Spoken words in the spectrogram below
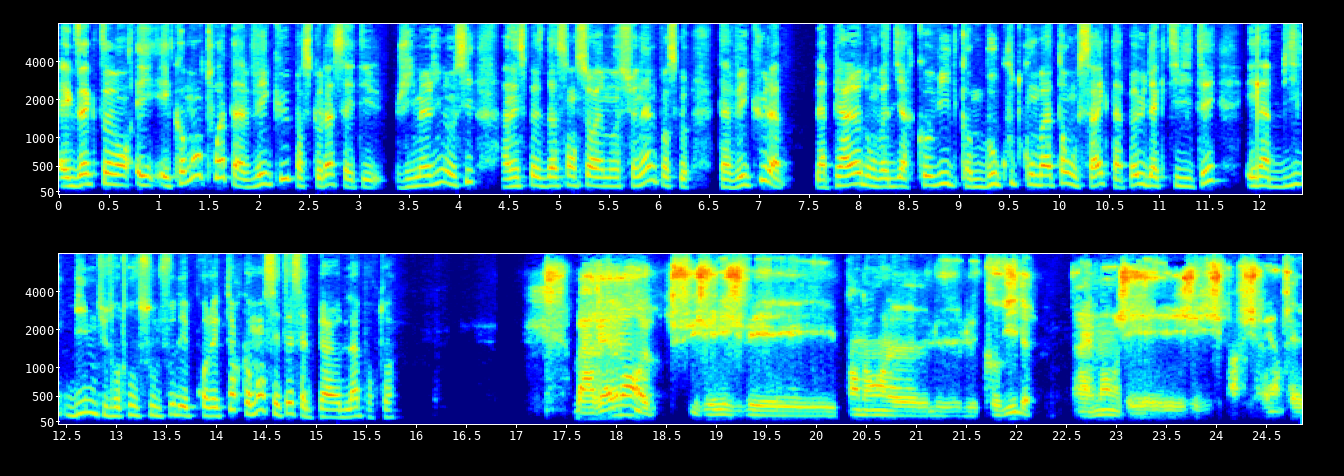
Exactement. Et, comment toi, tu as vécu, parce que là, ça a été, j'imagine aussi, un espèce d'ascenseur émotionnel, parce que tu as vécu la, période, on va dire, Covid, comme beaucoup de combattants, où c'est vrai que tu n'as pas eu d'activité, et là, bim, tu te retrouves sous le feu des projecteurs. Comment c'était cette période-là pour toi? Bah, Réellement, euh, pendant le, Covid, réellement, j'ai rien fait.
